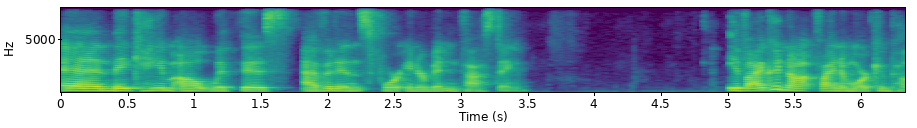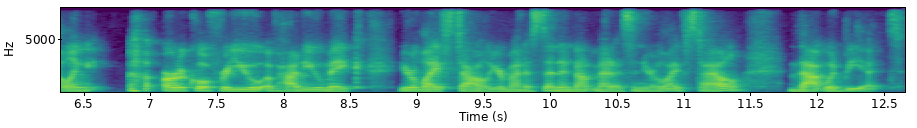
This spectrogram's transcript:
and they came out with this evidence for intermittent fasting. If I could not find a more compelling article for you of how do you make your lifestyle your medicine and not medicine your lifestyle, that would be it.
